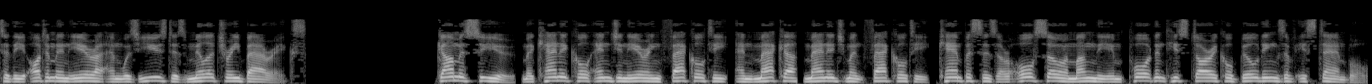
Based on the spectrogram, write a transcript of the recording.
to the Ottoman era and was used as military barracks. Gümüşsuyu Mechanical Engineering Faculty and Maça Management Faculty campuses are also among the important historical buildings of Istanbul.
